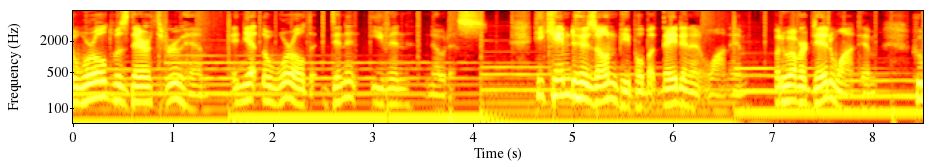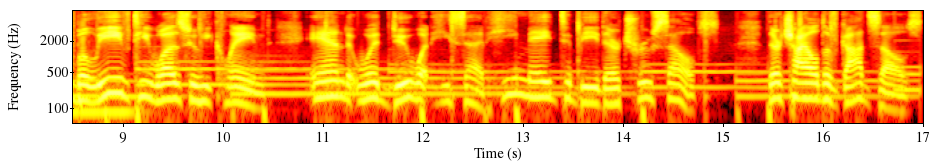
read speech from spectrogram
The world was there through him, and yet the world didn't even notice. He came to his own people, but they didn't want him. But whoever did want him, who believed he was who he claimed, and would do what he said, he made to be their true selves, their child of God selves.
